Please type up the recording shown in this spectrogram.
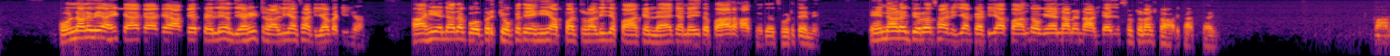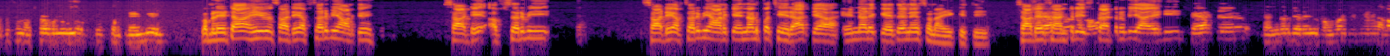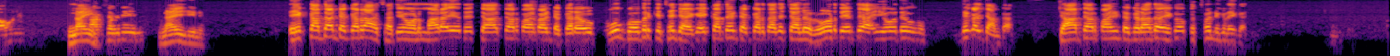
ਉਹਨਾਂ ਨੂੰ ਵੀ ਅਸੀਂ ਕਹਿ ਕਹਿ ਕੇ ਆ ਕੇ ਪਹਿਲੇ ਹੁੰਦੀਆਂ ਸੀ ਟਰਾਲੀਆਂ ਸਾਡੀਆਂ ਵੱਡੀਆਂ। ਅਸੀਂ ਇਹਨਾਂ ਦਾ ਗੋਬਰ ਚੁੱਕਦੇ ਅਸੀਂ ਆਪਾਂ ਟਰਾਲੀ 'ਚ ਪਾ ਕੇ ਲੈ ਜਾਂਦੇ ਸੀ ਤੇ ਬਾਹਰ ਹੱਥ ਤੇ ਸੁੱਟਦੇ ਨੇ। ਇਹਨਾਂ ਨੇ ਜਦੋਂ ਸਾਡੀਆਂ ਗੱਡੀਆਂ ਬੰਦ ਹੋ ਗਈਆਂ ਇਹਨਾਂ ਨੇ ਨਾਲੀਆਂ 'ਚ ਸੁੱਟਣਾ ਸਟਾਰਟ ਕਰਤਾ ਜੀ। ਕਾਰਪੋਰੇਸ਼ਨ ਅਫਸਰ ਵੱਲੋਂ ਕੰਪਲੇਂਟ ਵੀ ਹੋਈ? ਕੰਪਲੇਂਟਾਂ ਅਸੀਂ ਸਾਡੇ ਅਫਸਰ ਵੀ ਆਣ ਕੇ ਸਾਡੇ ਅਫਸਰ ਵੀ ਸਾਡੇ ਅਫਸਰ ਵੀ ਆਣ ਕੇ ਇਹਨਾਂ ਨੂੰ ਬਥੇਰਾ ਕਿਹਾ ਇਹਨਾਂ ਨੇ ਕਿਤੇ ਨੇ ਸੁਣਾਈ ਕੀਤੀ। ਸਾਡੇ ਸੈਂਟਰ ਇੰਸਪੈਕਟਰ ਵੀ ਆਏ ਸੀ। ਸ਼ਹਿਰ 'ਚ ਡੰਗਰ ਜਿਹੜੇ ਨੇ ਗਊਆਂ ਜਿਹੜੀਆਂ ਨੇ ਅਲਾਉ ਨੇ? ਨਹੀਂ। ਰੱਖ ਸਕਦੇ ਨੇ। ਨਹੀਂ ਜੀ ਨਹੀਂ। ਇੱਕ ਅੱਧਾ ਡੱਗਰ ਰੱਖ ਸਕਦੇ ਹੁਣ ਮਹਾਰਾਜ ਉਹਦੇ ਚਾਰ ਚਾਰ ਪੰਜ ਪੰਜ ਡੱਗਰ ਉਹ ਗੋਬਰ ਕਿੱਥੇ ਜਾਏਗਾ? ਇੱਕ ਅੱਧੇ ਡੱਗਰ ਦਾ ਤੇ ਚੱਲ ਰੋਡ ਦੇ ਤੇ ਆਹੀ ਉਹ ਨਿਕਲ ਜਾਂਦਾ। ਚਾਰ ਚਾਰ ਪੰਜ ਡੱਗਰਾਂ ਦਾ ਹੋਏਗਾ ਉਹ ਕਿੱਥੋਂ ਨਿਕਲੇਗਾ।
